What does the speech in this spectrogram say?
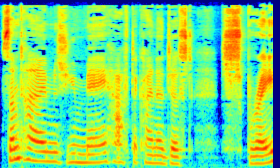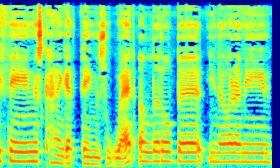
Sometimes you may have to kind of just spray things, kind of get things wet a little bit, you know what I mean?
